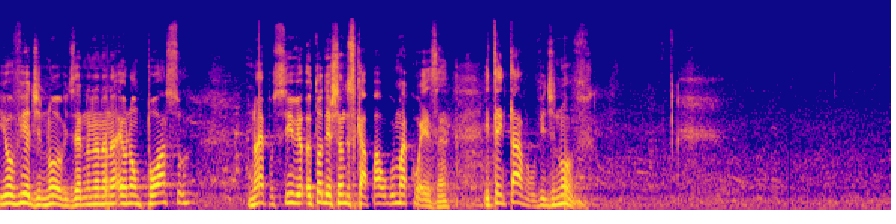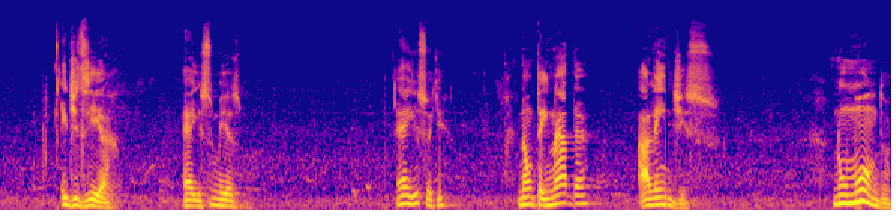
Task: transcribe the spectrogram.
e ouvia de novo, dizendo: não, não, não, eu não posso, Não é possível, eu estou deixando escapar alguma coisa. E tentava ouvir de novo. E dizia: É isso mesmo. É isso aqui. Não tem nada além disso. Num mundo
